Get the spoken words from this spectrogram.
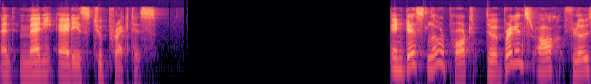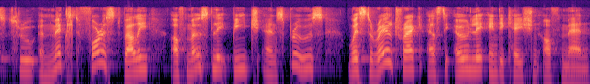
and many eddies to practice. In this lower part, the Bregenzer Ach flows through a mixed forest valley of mostly beech and spruce with the rail track as the only indication of man.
